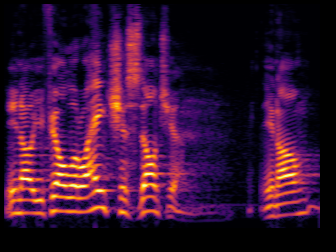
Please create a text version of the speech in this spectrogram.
you know, you feel a little anxious, don't you? You know,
